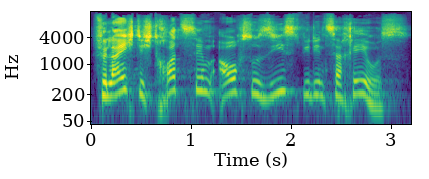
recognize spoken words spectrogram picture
vielleicht dich trotzdem auch so siehst wie den Zachäus.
